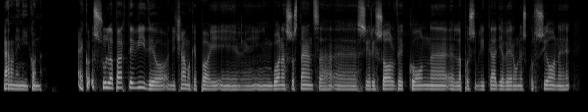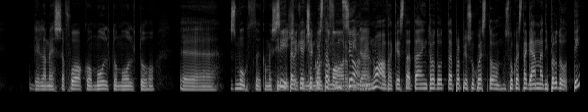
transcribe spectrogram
Canon e Nikon. Ecco, sulla parte video diciamo che poi in buona sostanza eh, si risolve con eh, la possibilità di avere un'escursione della messa a fuoco molto molto eh, smooth, come si sì, dice. Sì, perché c'è questa funzione morbida. nuova che è stata introdotta proprio su, questo, su questa gamma di prodotti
